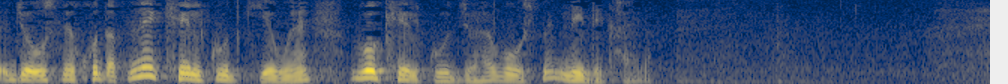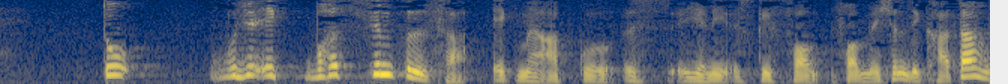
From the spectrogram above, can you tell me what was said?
جو اس نے خود اپنے کھیل کود کیے ہوئے ہیں، وہ کھیل کود جو ہے وہ اس میں نہیں دکھائے گا۔ تو وہ جو ایک بہت سمپل سا ایک میں آپ کو اس یعنی اس کی فارمیشن دکھاتا ہوں۔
